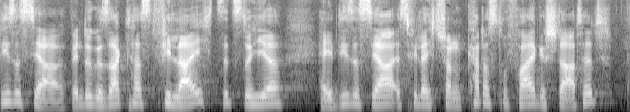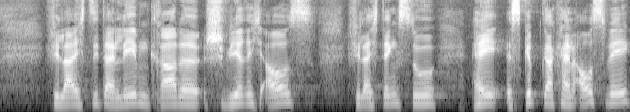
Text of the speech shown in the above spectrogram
dieses Jahr, wenn du gesagt hast, vielleicht sitzt du hier, hey, dieses Jahr ist vielleicht schon katastrophal gestartet. Vielleicht sieht dein Leben gerade schwierig aus. Vielleicht denkst du, hey, es gibt gar keinen Ausweg.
